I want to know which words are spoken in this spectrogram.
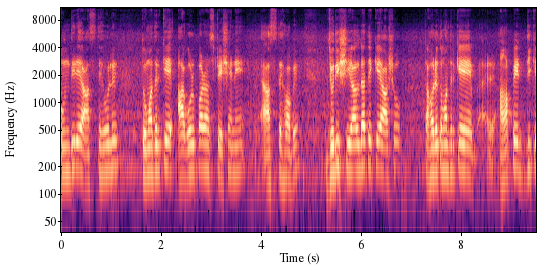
মন্দিরে আসতে হলে তোমাদেরকে আগরপাড়া স্টেশনে আসতে হবে। যদি শিয়ালদা থেকে আসো, তাহলে তোমাদেরকে আপের দিকে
